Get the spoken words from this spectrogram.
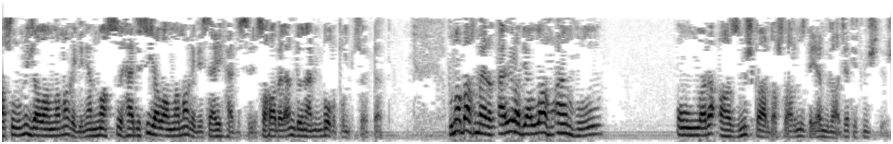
Rasulunu yalanlamaq idi, yəni nassı, hədisi yalanlamaq idi, səhih hədisi. Sahabələrin dönəmində olub bu söhbət. Buna baxmayaraq Əli radiyallahu anhu onlara azmış qardaşlarımız deyə müraciət etmişdir.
